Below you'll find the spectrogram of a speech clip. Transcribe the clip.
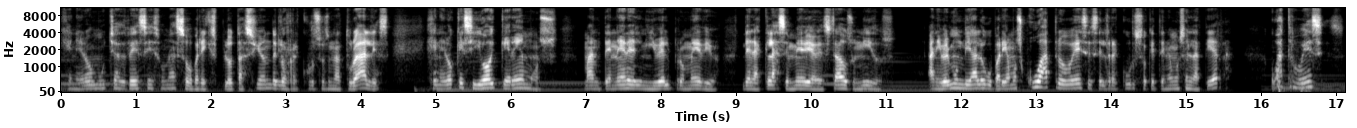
generó muchas veces una sobreexplotación de los recursos naturales. Generó que si hoy queremos mantener el nivel promedio de la clase media de Estados Unidos, a nivel mundial ocuparíamos cuatro veces el recurso que tenemos en la Tierra. Cuatro veces.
